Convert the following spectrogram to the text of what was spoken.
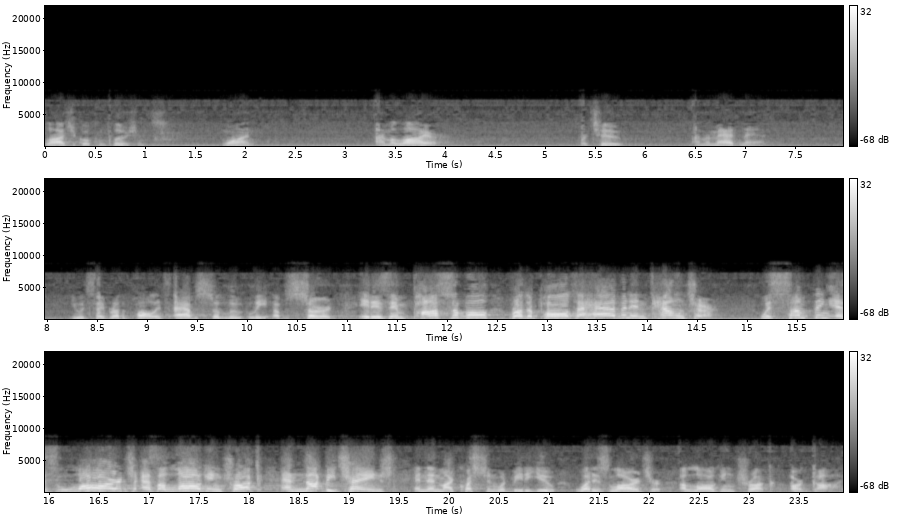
logical conclusions. One, I'm a liar. Or two, I'm a madman. You would say, Brother Paul, it's absolutely absurd. It is impossible, Brother Paul, to have an encounter with something as large as a logging truck and not be changed. And then my question would be to you, what is larger, a logging truck or God?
